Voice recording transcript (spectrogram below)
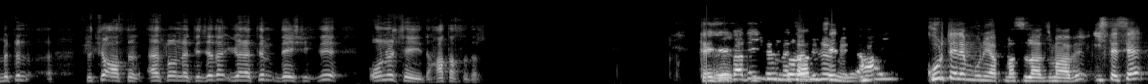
Bütün e, suçu alsın. En son neticede yönetim değişikliği onun şeyiydi, hatasıdır. Evet, TCK değil bir şey mi Mehmet abi? Senin-? Hayır. Kurtel'in bunu yapması lazım abi. İstese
